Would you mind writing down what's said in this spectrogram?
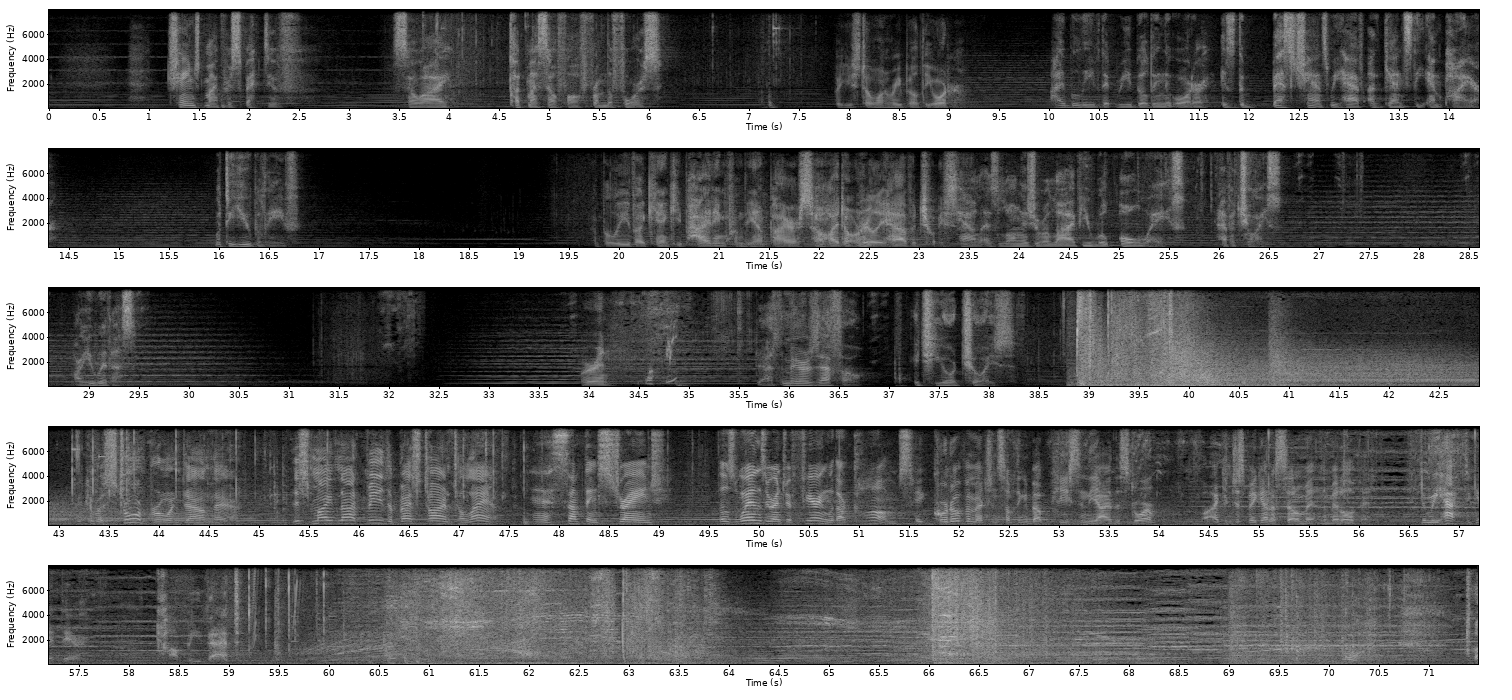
changed my perspective. So I cut myself off from the Force. But you still want to rebuild the Order. I believe that rebuilding the Order is the best chance we have against the Empire. What do you believe? I believe I can't keep hiding from the Empire, so I don't really have a choice. Cal, as long as you're alive, you will always have a choice. Are you with us? We're in. Dathomir Zeffo, it's your choice. Think of a storm brewing down there. This might not be the best time to land. Eh, something strange. Those winds are interfering with our comms. Hey, Cordova mentioned something about peace in the eye of the storm. Well, I can just make out a settlement in the middle of it. Then we have to get there. Copy that.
